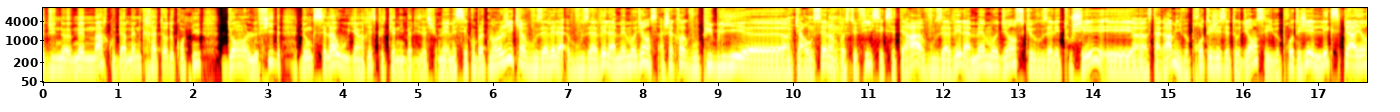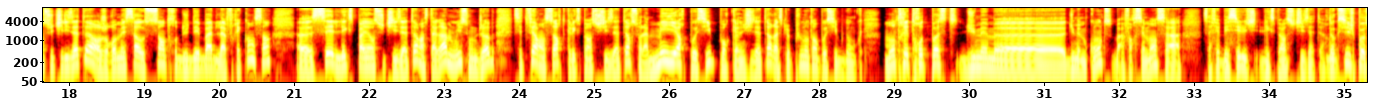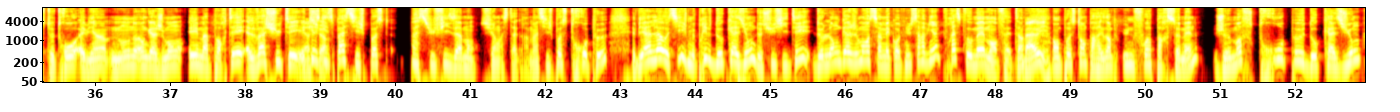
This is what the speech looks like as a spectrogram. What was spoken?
d'une même marque ou d'un même créateur de contenu dans le feed. Donc c'est là où il y a un risque de cannibalisation. Mais, c'est complètement logique. hein. Vous, avez la, même audience. À chaque fois que vous publiez euh, un carrousel, un post fixe, etc., vous avez la même audience que vous allez toucher. Et Instagram, il veut protéger cette audience et il veut protéger l'expérience utilisateur. Je remets ça au centre du débat de la fréquence. hein. Euh, c'est l'expérience utilisateur. Instagram, lui, son job, c'est de faire en sorte que l'expérience utilisateur soit la meilleure possible pour qu'un utilisateur reste le plus longtemps possible. Donc, montrer trop de posts du même, euh, compte, bah forcément, ça fait baisser l'expérience utilisateur. Donc si je poste trop, eh bien mon engagement et ma portée, elle va chuter. Et qu'est-ce qui se passe si je poste pas suffisamment sur Instagram. Hein? Si je poste trop peu, eh bien là aussi, je me prive d'occasion de susciter de l'engagement sur mes contenus. Ça revient presque au même en fait. Hein. Bah oui. En postant par exemple une fois par semaine, je m'offre trop peu d'occasions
